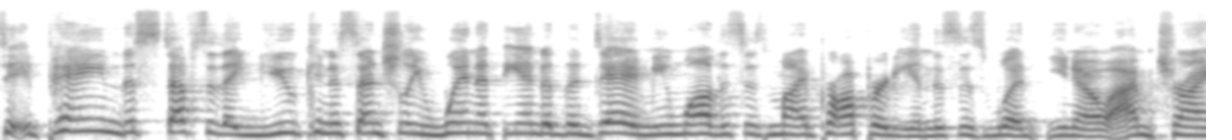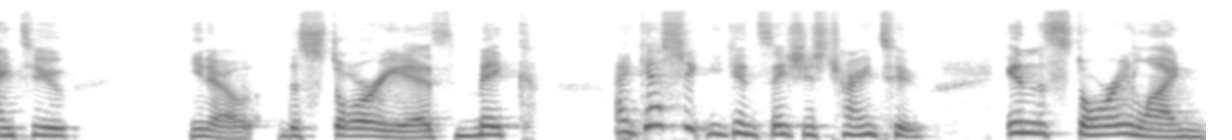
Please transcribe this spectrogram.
t- paying this stuff so that you can essentially win at the end of the day. Meanwhile, this is my property and this is what you know I'm trying to, you know, the story is make. I guess you can say she's trying to in the storyline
